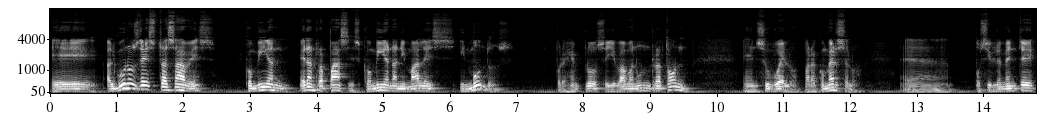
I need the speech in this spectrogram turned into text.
Eh, algunos de estas aves comían, eran rapaces, comían animales inmundos. Por ejemplo, se llevaban un ratón en su vuelo para comérselo. Eh, posiblemente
